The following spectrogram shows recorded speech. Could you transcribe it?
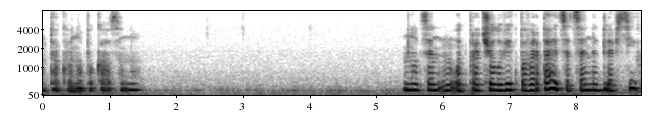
Отак воно показано. Ну, це ну, от про чоловік повертається, це не для всіх.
